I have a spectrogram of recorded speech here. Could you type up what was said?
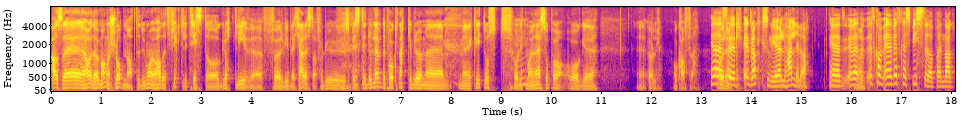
Altså, det har jo mange slått med at du må jo ha hatt et fryktelig trist og grått liv eh, før vi ble kjærester. For du spiste Du levde på knekkebrød med, med hvitost og litt majones oppå, og eh, øl og kaffe. Ja, og altså, jeg, jeg drakk ikke så mye øl heller, da. Jeg, jeg, vet, jeg vet hva jeg spiste da på en dag.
